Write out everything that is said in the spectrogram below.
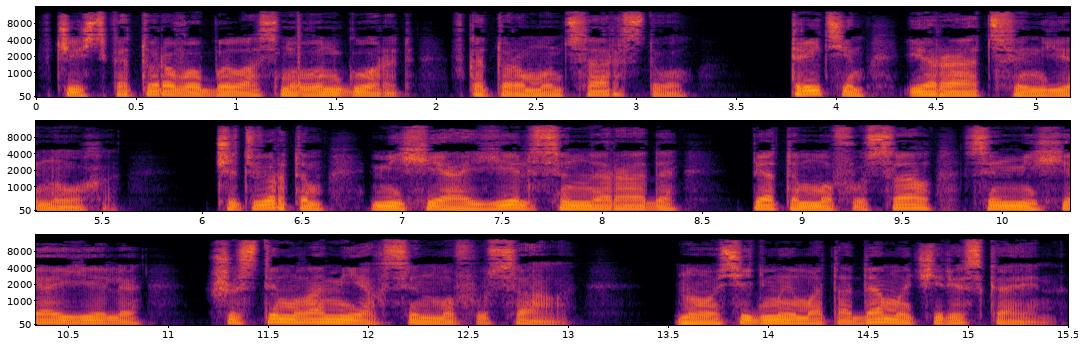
в честь которого был основан город, в котором он царствовал, третьим — Ирад, сын Еноха, четвертым — Михиаель, сын Ирада, пятым — Мафусал, сын Михиаеля, шестым — Ламех, сын Мафусала, но седьмым от Адама через Каина.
